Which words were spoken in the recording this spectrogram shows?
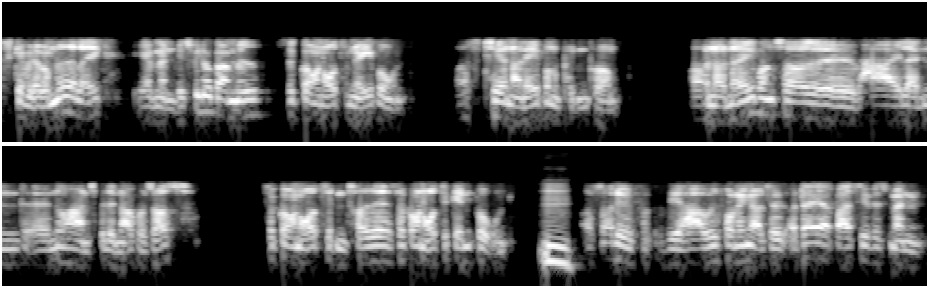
skal vi lukke ham ned eller ikke? Jamen, hvis vi lukker ham ned, så går han over til naboen, og så tjener naboen penge på ham. Og når naboen så øh, har et eller andet, øh, nu har han spillet nok hos os, så går han over til den tredje, så går han over til genboen. Mm. Og så er det, vi har udfordringer. Altså, og der er jeg bare sige, hvis man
